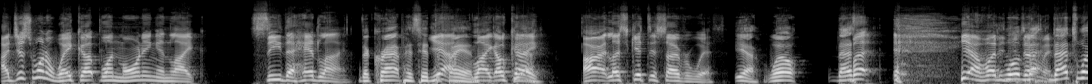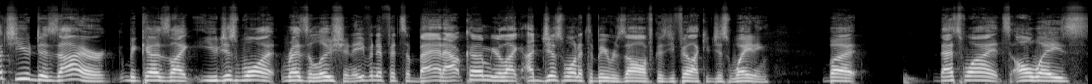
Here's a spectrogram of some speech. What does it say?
I just want to wake up one morning and like see the headline. the crap has hit Yeah, the fan. like okay, Yeah. all right, let's get this over with. yeah. Well, that's But yeah, what did well, you tell that, me? that's what you desire because like you just want resolution, even if it's a bad outcome. You're like, I just want it to be resolved because you feel like you're just waiting. But that's why it's always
